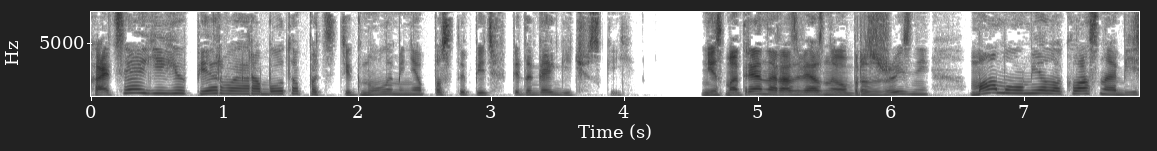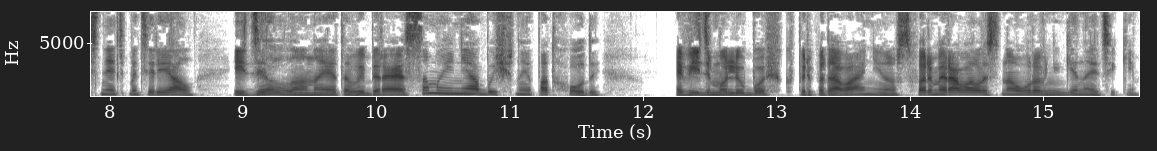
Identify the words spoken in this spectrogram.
хотя ее первая работа подстегнула меня поступить в педагогический. Несмотря на развязный образ жизни, мама умела классно объяснять материал, и делала она это, выбирая самые необычные подходы. Видимо, любовь к преподаванию сформировалась на уровне генетики.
